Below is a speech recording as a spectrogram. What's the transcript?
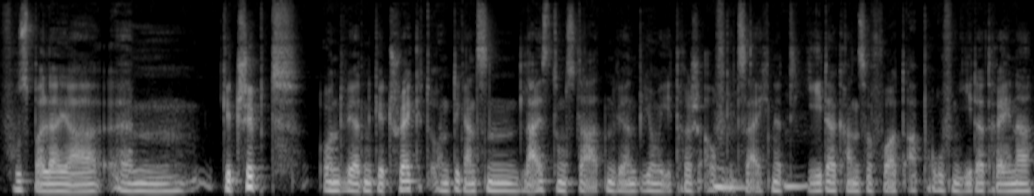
Fußballer ja ähm, gechippt und werden getrackt und die ganzen Leistungsdaten werden biometrisch mhm. aufgezeichnet. Mhm. Jeder kann sofort abrufen, jeder Trainer,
